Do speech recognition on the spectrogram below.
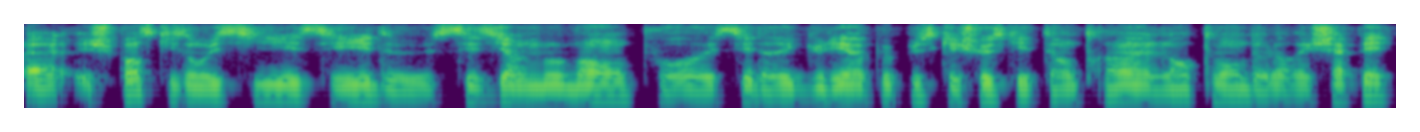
euh, je pense qu'ils ont aussi essayé de saisir le moment pour essayer de réguler un peu plus quelque chose qui était en train lentement de leur échapper.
